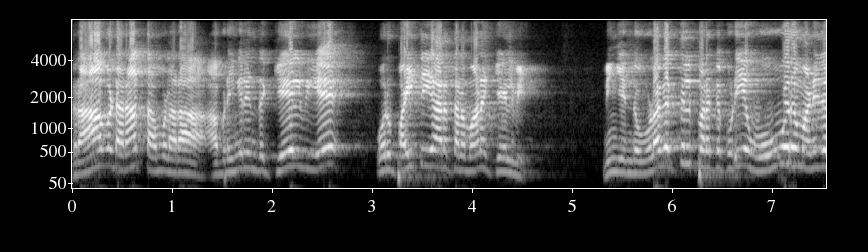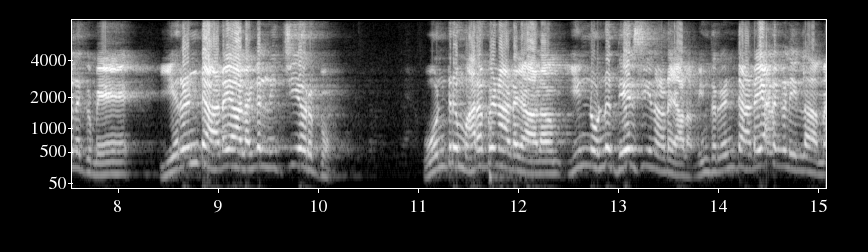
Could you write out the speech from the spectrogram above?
திராவிடரா தமிழரா அப்படிங்கிற இந்த கேள்வியே ஒரு பைத்தியகாரத்தனமான கேள்வி. நீங்க இந்த உலகத்தில் பிறக்கக்கூடிய ஒவ்வொரு மனிதனுக்குமே இரண்டு அடையாளங்கள் நிச்சயம் இருக்கும். ஒன்று மரபின் அடையாளம் இன்னொன்று தேசிய அடையாளம். இந்த ரெண்டு அடையாளங்கள் இல்லாம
